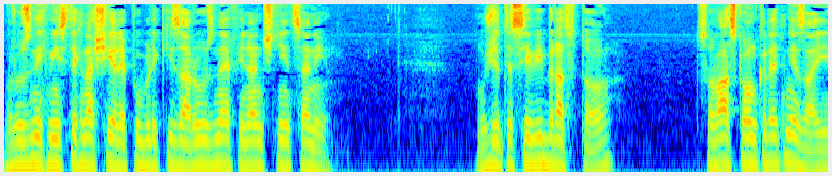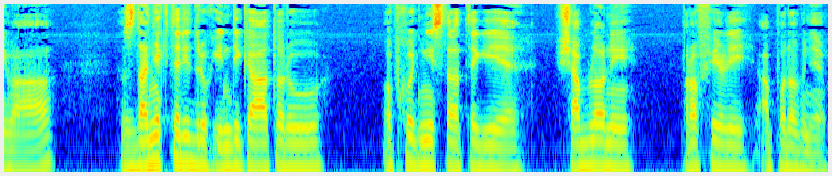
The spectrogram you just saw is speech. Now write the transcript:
v různých místech naší republiky za různé finanční ceny. Můžete si vybrat to, co vás konkrétně zajímá, zda některý druh indikátorů, obchodní strategie, šablony, profily a podobně.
